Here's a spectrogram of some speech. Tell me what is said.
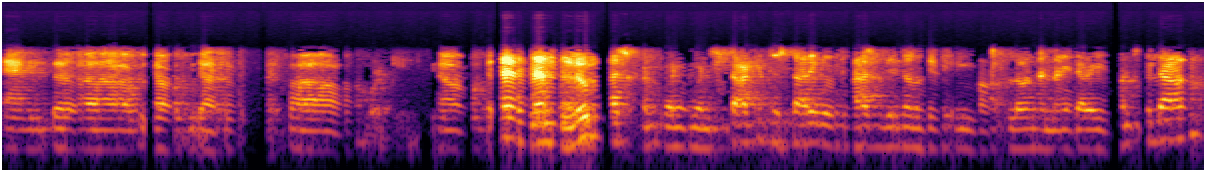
and uh, without without uh, working. You know, I remember Lucas when, when, when started to study with us, didn't live in Barcelona, neither in Amsterdam.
